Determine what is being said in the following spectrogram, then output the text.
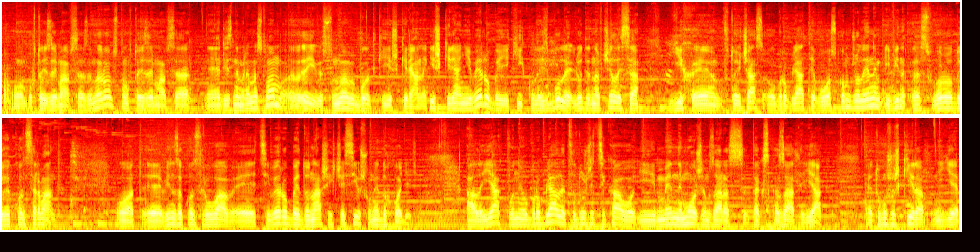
О, бо хтось займався землеробством, хтось займався е, різним ремеслом, і в основному були такі шкіряни. І шкіряні вироби, які колись були, люди навчилися їх в той час обробляти воском бджолиним, і він свого роду консервант. От, він законсервував ці вироби до наших часів, що вони доходять. Але як вони обробляли, це дуже цікаво, і ми не можемо зараз так сказати, як. Е, Тому що шкіра є,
